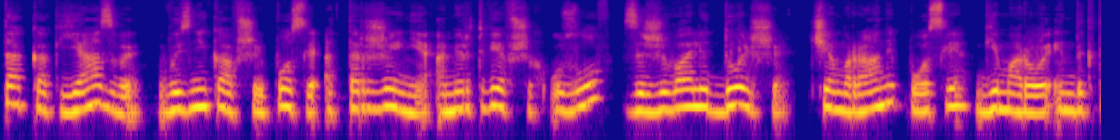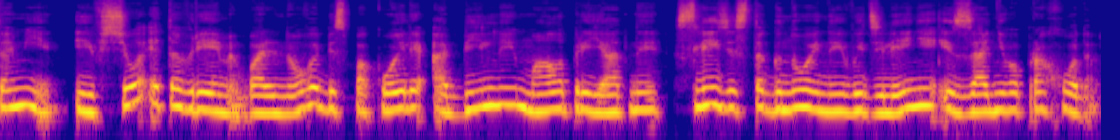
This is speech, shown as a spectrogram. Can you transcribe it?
так как язвы, возникавшие после отторжения омертвевших узлов, заживали дольше, чем раны после геморроэндоктомии. И все это время больного беспокоили обильные малоприятные слизисто-гнойные выделения из заднего прохода.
